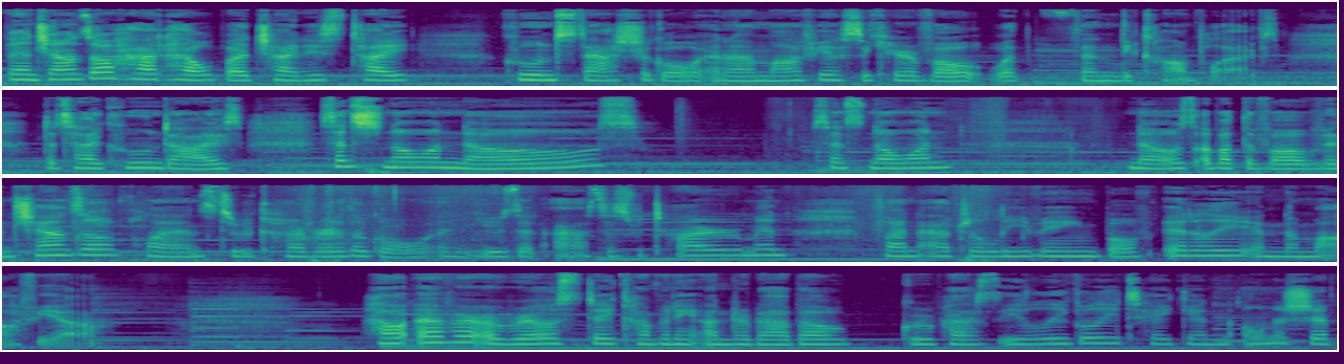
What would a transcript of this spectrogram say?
Vincenzo had helped a Chinese tycoon stash the gold in a mafia secure vault within the complex. The tycoon dies. Since no one knows, since no one knows about the Vincenzo plans to recover the gold and use it as his retirement fund after leaving both Italy and the mafia. However, a real estate company under Babel Group has illegally taken ownership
